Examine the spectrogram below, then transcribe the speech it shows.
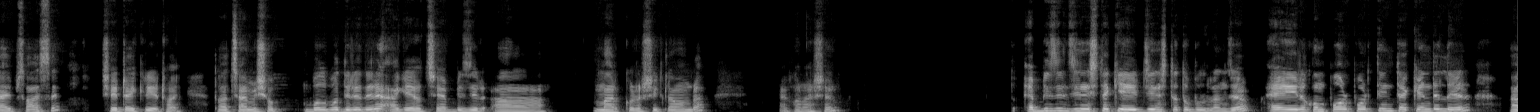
টাইপস আছে সেটাই ক্রিয়েট হয়। তো আচ্ছা আমি সব বলব ধীরে, ধীরে। আগে হচ্ছে এফবিজির আ মার্ক করা শিখলাম আমরা। এখন আসেন। তো এফবিজি জিনিসটা কি? এই জিনিসটা তো বুঝলাম যে এইরকম পরপর ৩ টা ক্যান্ডেলের আ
